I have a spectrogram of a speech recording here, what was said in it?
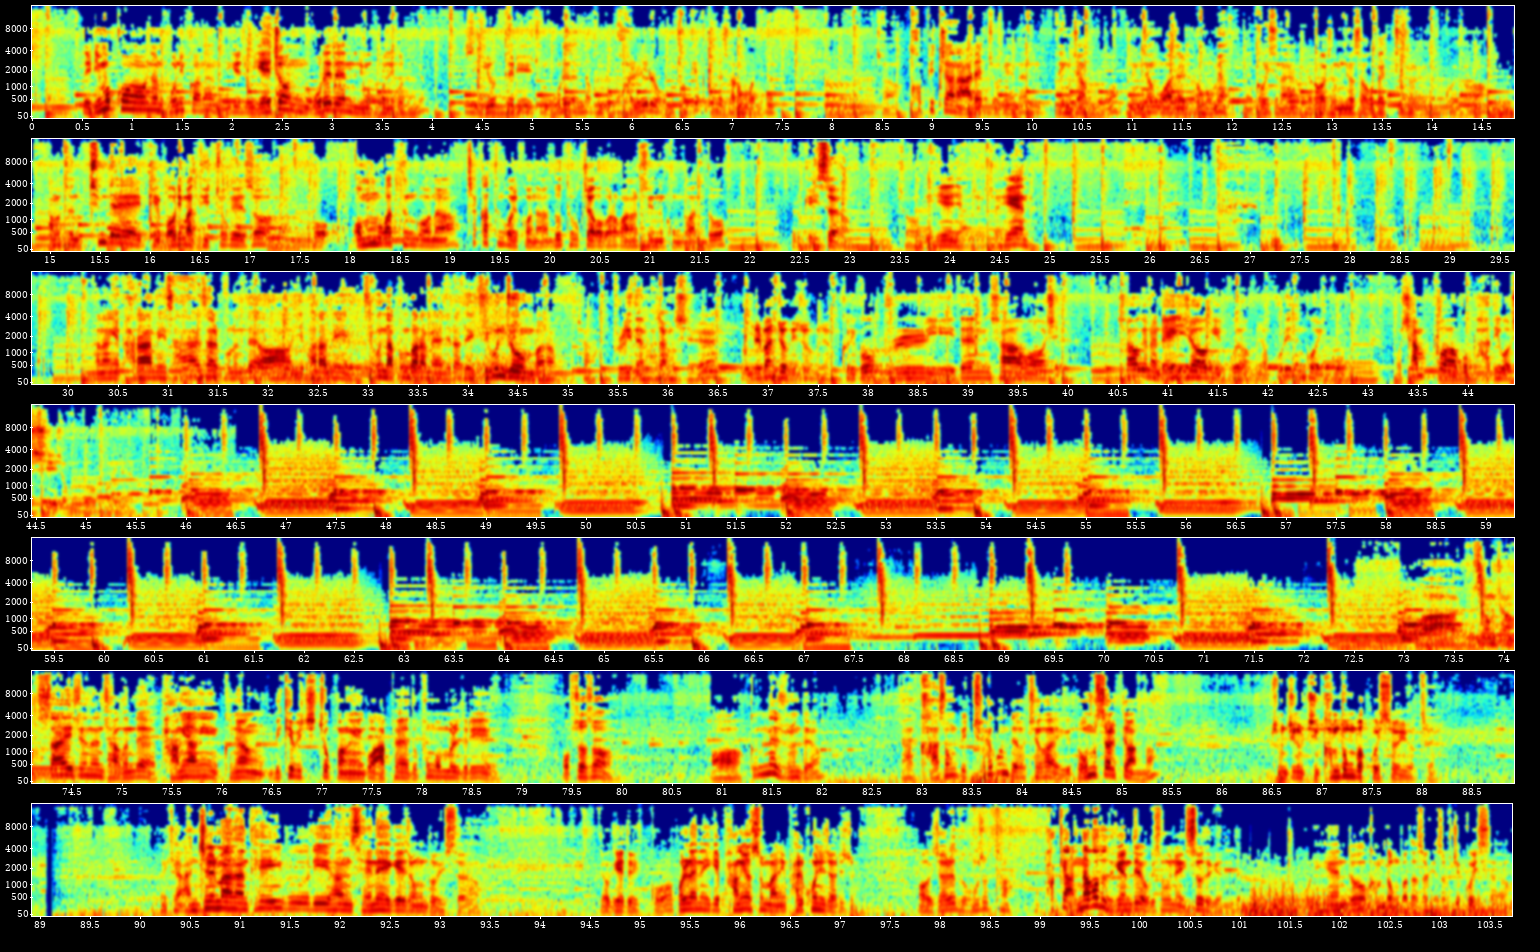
근데 리모컨은 보니까는 이게 좀 예전 오래된 리모컨이거든요. 그래서 이 호텔이 좀 오래됐나 근데 관리를 엄청 깨끗하게 잘한 것 같아요. 자, 커피잔 아래쪽에는 냉장고. 냉장고 안을 열어보면, 네, 보이시나요? 여러 가지 음료수하고 맥주도 있고요. 아무튼 침대 이렇게 머리맡 뒤쪽에서 뭐 업무 같은 거나 책 같은 거 읽거나 노트북 작업하러 갈 수 있는 공간도 이렇게 있어요. 저기 히엔이 앉아있죠. 히엔. 다낭에 바람이 살살 부는데 아, 이 바람이 기분 나쁜 바람이 아니라 되게 기분 좋은 바람. 자, 분리된 화장실. 일반적이죠, 그냥. 그리고 분리된 샤워실. 샤워기는 레인 샤워기 있고요. 그냥 뿌리는 거 있고 뭐 샴푸하고 바디워시 정도 사이즈는 작은데 방향이 그냥 미케비치 쪽 방향이고 앞에 높은 건물들이 없어서 아 끝내주는데요 야 가성비 최고인데요 제가 이게 너무 쌀 때 왔나? 전 지금 지금 감동받고 있어요 이 호텔 이렇게 앉을만한 테이블이 한 3, 4개 정도 있어요 여기에도 있고 원래는 이게 방이었으면 만약 발코니 자리죠 어, 이 자리도 너무 좋다. 밖에 안 나가도 되겠는데 여기서 그냥 있어도 되겠는데. 우리 희엔도 감동받아서 계속 찍고 있어요.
